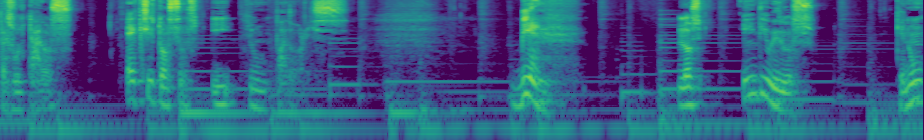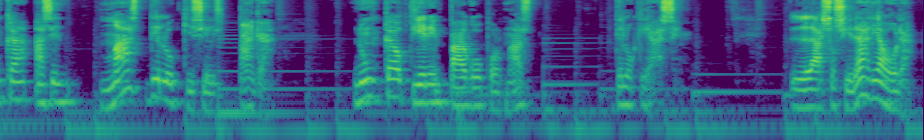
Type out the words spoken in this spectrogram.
resultados exitosos y triunfadores. Bien, los individuos que nunca hacen más de lo que se les paga, nunca obtienen pago por más de lo que hacen. La sociedad de ahora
